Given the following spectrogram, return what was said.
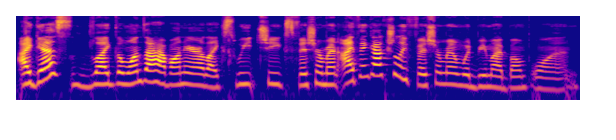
I guess like the ones I have on here are like Sweet Cheeks, Fisherman. I think actually Fisherman would be my bump one.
